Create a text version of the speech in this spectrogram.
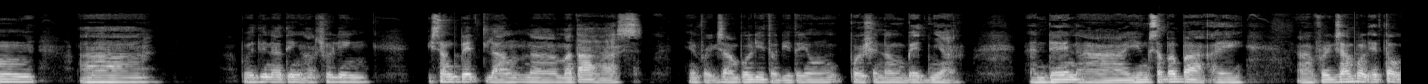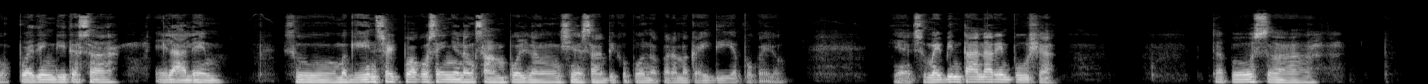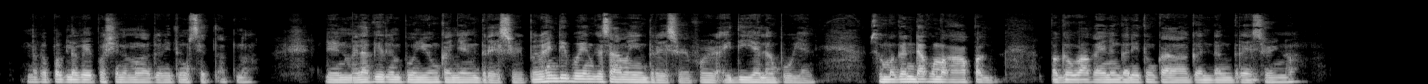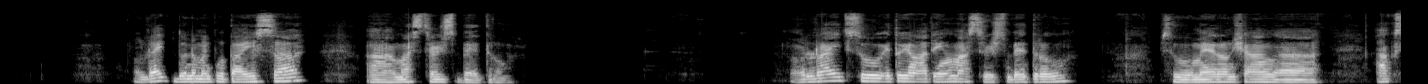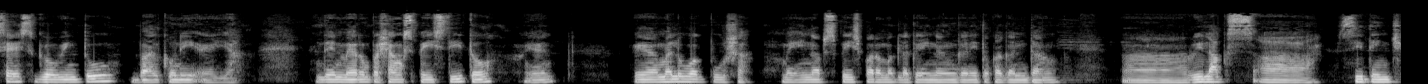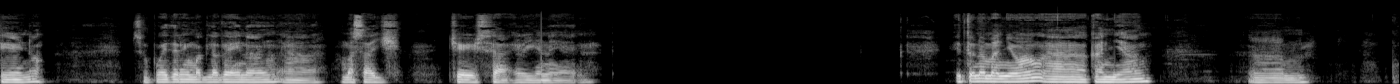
ah, uh, pwede nating actually isang bed lang na mataas. And for example, dito, dito yung portion ng bed niya. And then, uh, yung sa baba ay, uh, for example, ito, pwedeng dito sa ilalim. So, mag insert po ako sa inyo ng sample ng sinasabi ko po no, para magka-idea po kayo. Yan. So, may bintana rin po siya. Tapos, uh, nakapaglagay pa siya ng mga ganitong setup, no? Then, malaki rin po yung kanyang dresser. Pero hindi po yan kasama yung dresser. For idea lang po yan. So, maganda kung makakapag paggawa kayo ng ganitong kagandang dresser, no? Alright, doon naman po tayo sa uh, master's bedroom. Alright, so ito yung ating master's bedroom. So, meron siyang uh, access going to balcony area. And then meron pa siyang space dito. Ayan. Kaya maluwag po siya. May enough space para maglagay ng ganito kagandang uh, relax uh, sitting chair, no? So, pwede rin maglagay ng uh, massage chair sa area na yan. Ito naman yung uh, kanyang um,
